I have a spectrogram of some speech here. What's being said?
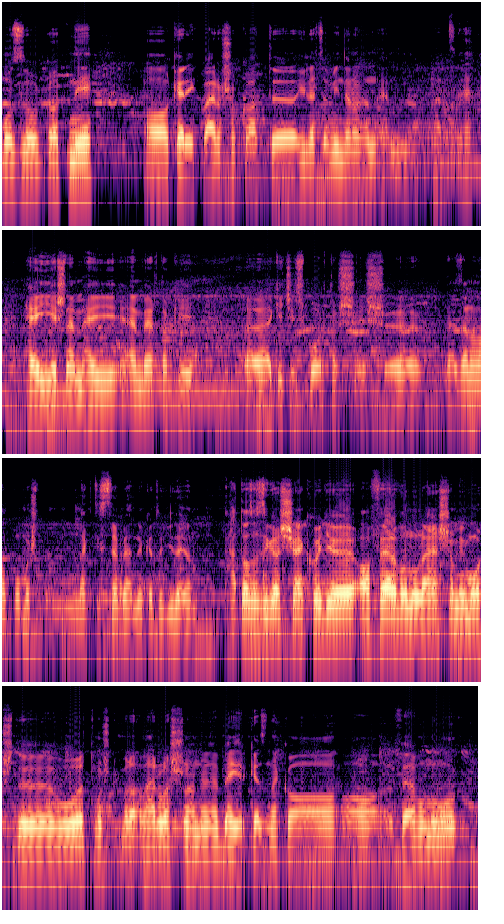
mozgatni a kerékpárosokat, illetve minden olyan hát, helyi és nem helyi embert, aki egy kicsit sportos, és ezen a napon most megtisztel bennünket, hogy idejön. Hát az az igazság, hogy a felvonulás, ami most volt, most már lassan beérkeznek a, a felvonulók,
